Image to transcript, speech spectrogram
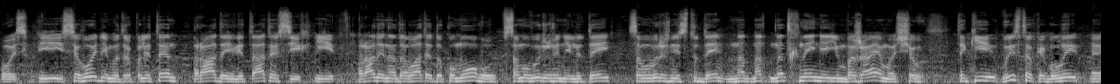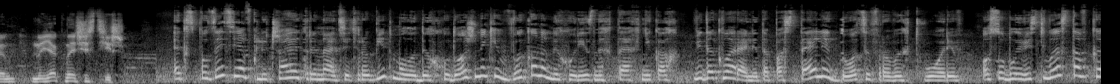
Ось і сьогодні метрополітен радий вітати всіх і радий надавати допомогу в самовираженні людей, самовираженні студентів. На- Натхнення їм бажаємо, щоб такі виставки були е, як найчастіше. Експозиція включає 13 робіт молодих художників, виконаних у різних техніках: від акварелі та пастелі до цифрових творів. Особливість виставки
